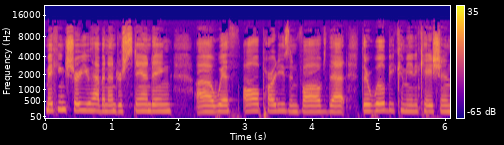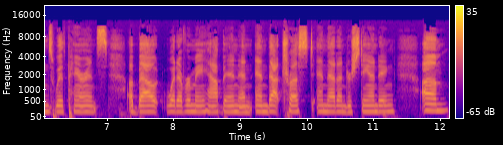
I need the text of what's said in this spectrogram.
making sure you have an understanding uh, with all parties involved that there will be communications with parents about whatever may happen and, and that trust and that understanding. Um,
